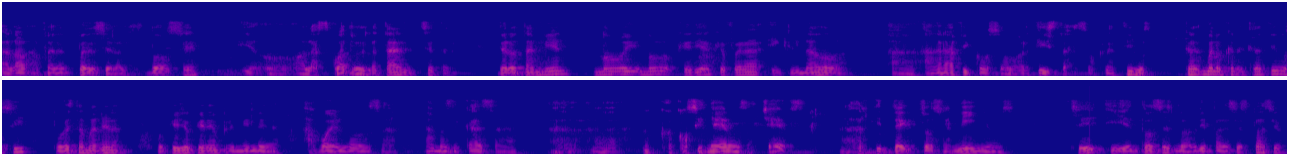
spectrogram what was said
a puede ser a las 12 o, a las 4 de la tarde, etc. Pero también no, no quería que fuera inclinado a, gráficos o artistas o creativos. Bueno, creativos sí, por esta manera, porque yo quería imprimirle a abuelos, a amas de casa, a, cocineros, a chefs, a arquitectos, a niños, ¿sí? Y entonces lo abrí para ese espacio.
